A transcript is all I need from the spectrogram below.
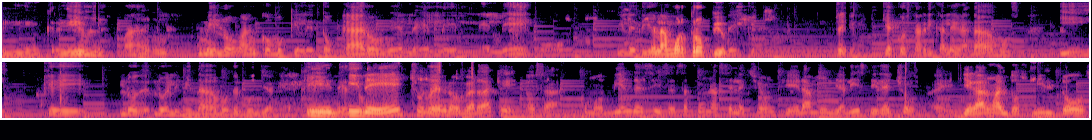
increíble. me lo van como que le tocaron el, el, el, ego y le el amor propio. que, que a Costa Rica le ganamos y que lo, lo eliminábamos del mundial. y, de hecho, negro, ¿verdad? Que, o sea, como bien decís, esa fue una selección que era mundialista y de hecho eh, llegaron al 2002,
